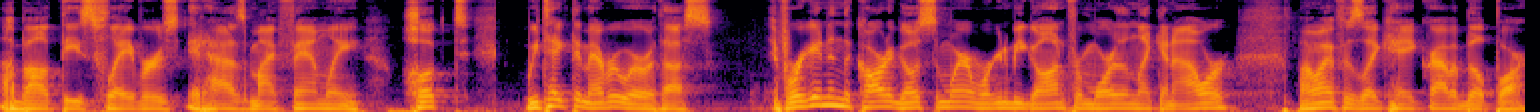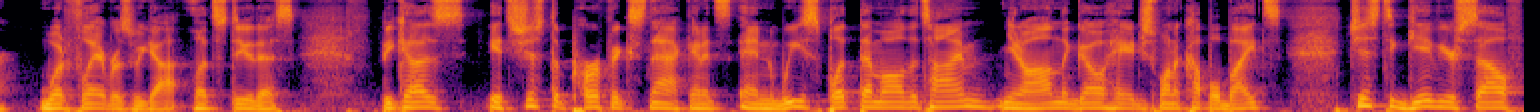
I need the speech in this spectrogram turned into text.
about these flavors. It has my family hooked. We take them everywhere with us. If we're getting in the car to go somewhere and we're going to be gone for more than like an hour, my wife is like, hey, grab a Built Bar. What flavors we got? Let's do this. Because it's just the perfect snack and it's and we split them all the time you know on the go hey just want a couple bites just to give yourself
